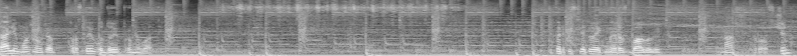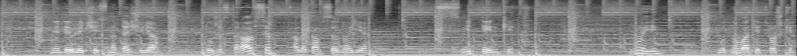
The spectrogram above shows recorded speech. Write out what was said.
далі можна вже простою водою промивати. Тепер після того, як ми розбавили наш розчин, не дивлячись на те, що я дуже старався, але там все одно є смітинки. Ну і мутнуватий трошки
